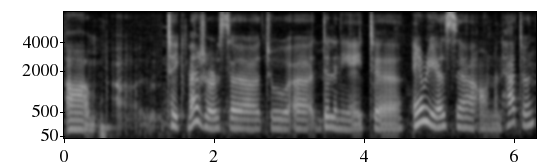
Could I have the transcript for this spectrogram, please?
um, uh, take measures uh, to uh, delineate areas on Manhattan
